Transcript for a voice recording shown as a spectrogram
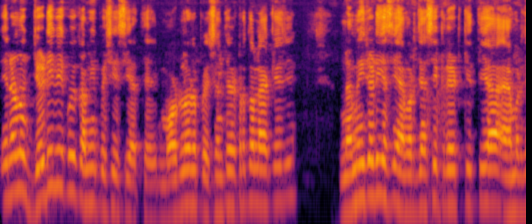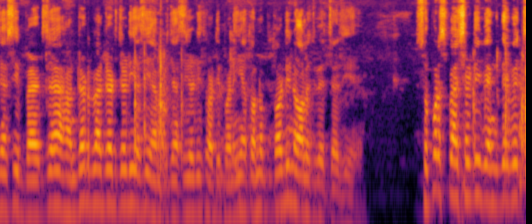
ਇਹਨਾਂ ਨੂੰ ਜਿਹੜੀ ਵੀ ਕੋਈ ਕਮੀ ਪੇਸ਼ੀ ਸੀ ਇੱਥੇ ਮਾਡੂਲਰ ਆਪਰੇਸ਼ਨ ਥੀਏਟਰ ਤੋਂ ਲੈ ਕੇ ਜੀ, ਨਵੀਂ ਜਿਹੜੀ ਅਸੀਂ ਐਮਰਜੈਂਸੀ ਕ੍ਰੀਏਟ ਕੀਤੀ ਆ ਐਮਰਜੈਂਸੀ ਬੈੱਡਸ ਹੈ 100 ਬੈੱਡਡ ਜਿਹੜੀ ਅਸੀਂ ਐਮਰਜੈਂਸੀ ਜਿਹੜੀ ਤੁਹਾਡੀ ਬਣੀ ਆ, ਤੁਹਾਨੂੰ ਤੁਹਾਡੀ ਨੌਲੇਜ ਵਿੱਚ ਹੈ ਜੀ ਇਹ। ਸੁਪਰ ਸਪੈਸ਼ਲਟੀ ਵਿੰਗ ਦੇ ਵਿੱਚ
